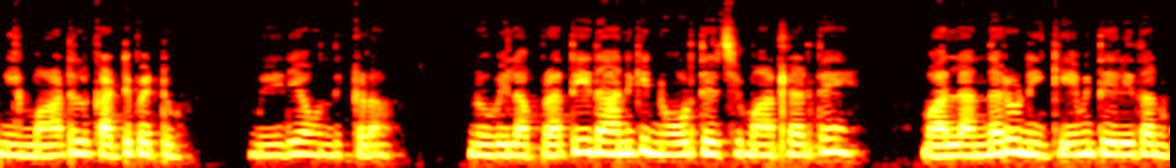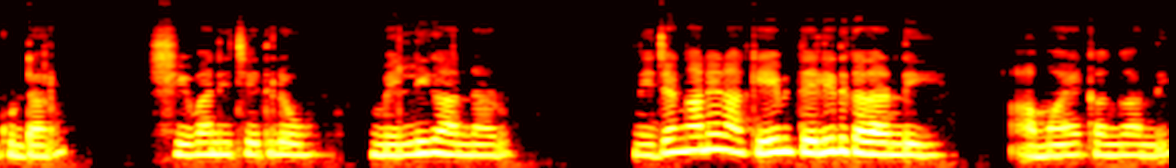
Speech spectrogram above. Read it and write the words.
నీ మాటలు కట్టిపెట్టు. మీడియా ఉంది ఇక్కడ నువ్వు ఇలా ప్రతిదానికి నోరు తెరిచి మాట్లాడితే వాళ్ళందరూ నీకేమి తెలియదు అనుకుంటారు శివాని చేతిలో మెల్లిగా అన్నాడు. నిజంగానే నాకేమి తెలియదు కదండి? అమాయకంగా అంది.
